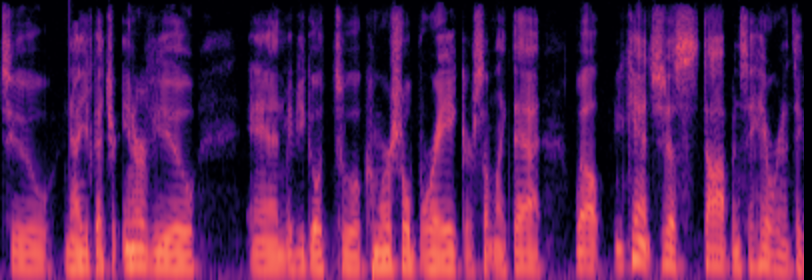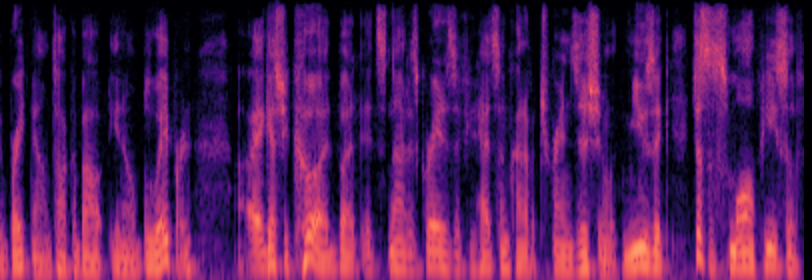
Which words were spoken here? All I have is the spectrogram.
to now you've got your interview and maybe you go to a commercial break or something like that. Well, you can't just stop and say, "Hey, we're going to take a break now and talk about, you know, Blue Apron." I guess you could, but it's not as great as if you had some kind of a transition with music, just a small piece of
